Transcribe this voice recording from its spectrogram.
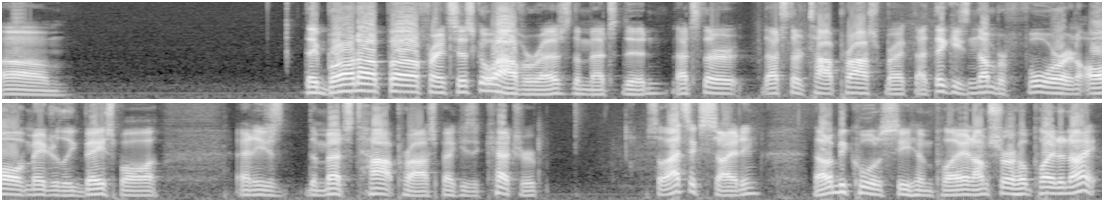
Um, they brought up uh, Francisco Alvarez. The Mets did. That's their that's their top prospect. I think he's number four in all of Major League Baseball and he's the Mets' top prospect. He's a catcher, so that's exciting. That'll be cool to see him play, and I'm sure he'll play tonight.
